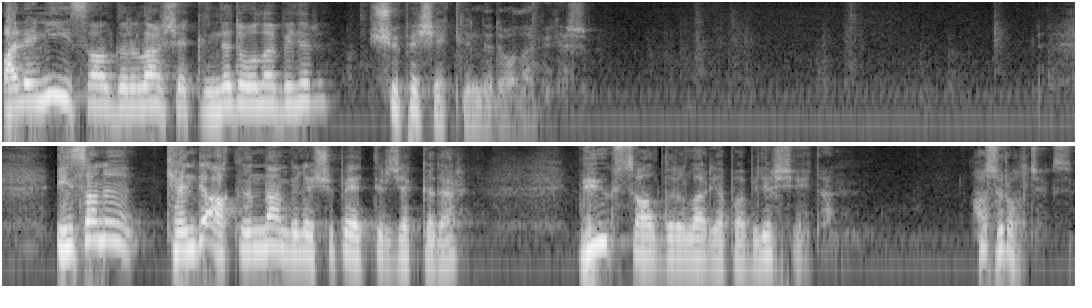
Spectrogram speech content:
aleni saldırılar şeklinde de olabilir, şüphe şeklinde de olabilir. İnsanı kendi aklından bile şüphe ettirecek kadar büyük saldırılar yapabilir şeytan. Hazır olacaksın.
